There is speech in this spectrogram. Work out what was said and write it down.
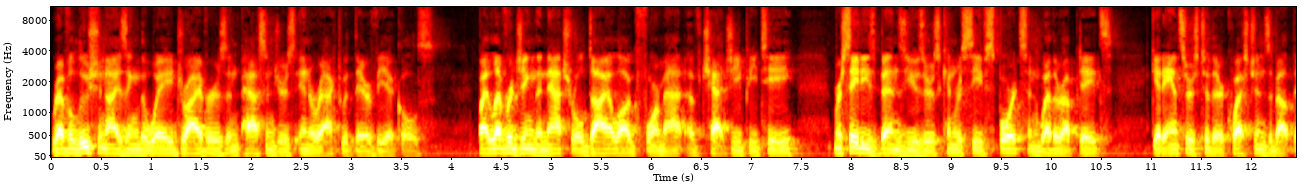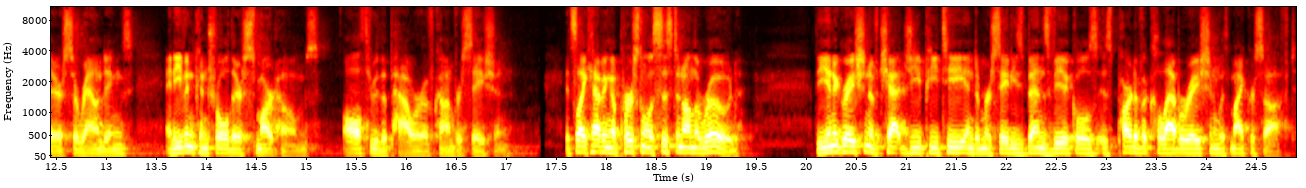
revolutionizing the way drivers and passengers interact with their vehicles. By leveraging the natural dialogue format of ChatGPT, Mercedes Benz users can receive sports and weather updates, get answers to their questions about their surroundings, and even control their smart homes, all through the power of conversation. It's like having a personal assistant on the road. The integration of ChatGPT into Mercedes Benz vehicles is part of a collaboration with Microsoft.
